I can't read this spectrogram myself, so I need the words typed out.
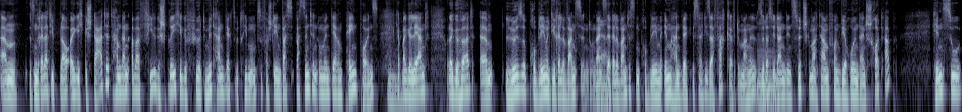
Ähm, sind relativ blauäugig gestartet, haben dann aber viel Gespräche geführt mit Handwerksbetrieben, um zu verstehen, was, was sind denn im Moment deren Pain Points. Mhm. Ich habe mal gelernt oder gehört, ähm, löse Probleme, die relevant sind. Und eines ja. der relevantesten Probleme im Handwerk ist halt dieser Fachkräftemangel, mhm. sodass wir dann den Switch gemacht haben von wir holen deinen Schrott ab hin zu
